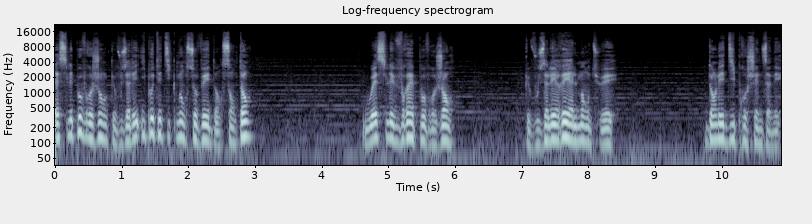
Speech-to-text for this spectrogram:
Est-ce les pauvres gens que vous allez hypothétiquement sauver dans 100 ans Ou est-ce les vrais pauvres gens que vous allez réellement tuer dans les dix prochaines années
